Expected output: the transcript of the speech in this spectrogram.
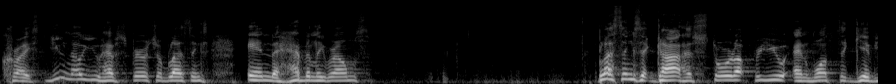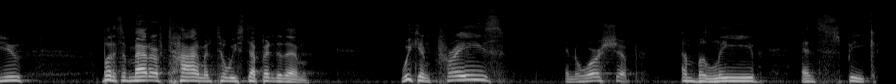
Christ. You know you have spiritual blessings in the heavenly realms. Blessings that God has stored up for you and wants to give you, but it's a matter of time until we step into them. We can praise and worship and believe and speak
